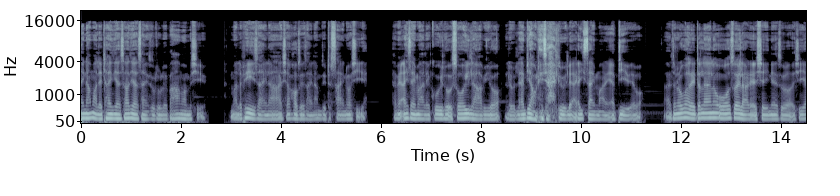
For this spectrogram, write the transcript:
အဲ့နားမှာလည်းထိုင်စရာစားစရာဆိုင်ဆိုလို့လည်းဘာမှမရှိဘူးအမှလက်ဖေးဆိုင်လားရှမ်းခေါက်ဆဲဆိုင်လားမသိဘူးဆိုင်တော့ရှိတယ်ဒါပေမဲ့အဲ့ဆိုင်မှာလည်းကိုကြီးလိုအစောကြီးလာပြီးတော့အဲ့လိုလမ်းပြောင်နေကြလူတွေလည်းအဲ့ဆိုင်မှာလည်းအပြည့်ပဲပေါ့အဲကျွန်တော်တို့ကလည်းတလန်းလုံးအောဆွဲလာတဲ့အချိန်နဲ့ဆိုတော့ရှေ့က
